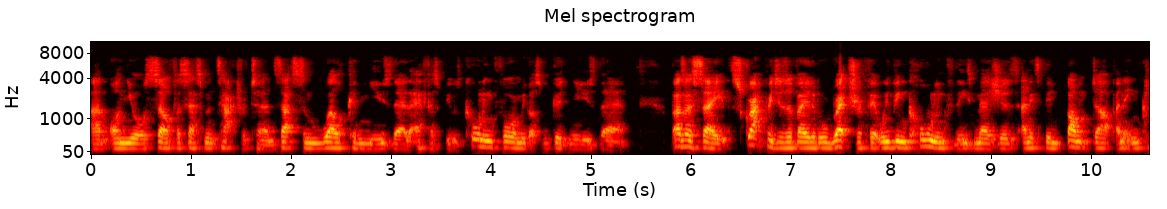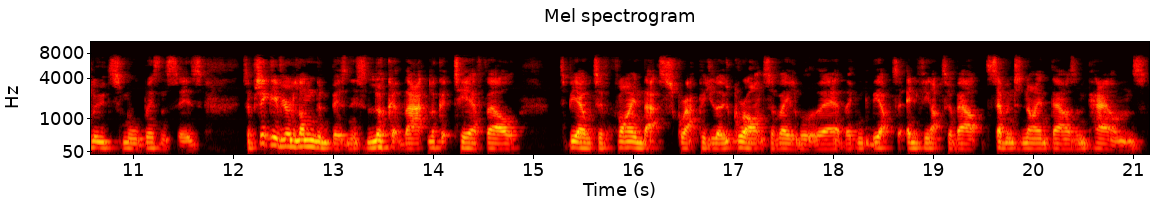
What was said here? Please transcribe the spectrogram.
um, on your self-assessment tax returns. That's some welcome news there that FSB was calling for, and we got some good news there. But as I say, scrappage is available, retrofit. We've been calling for these measures, and it's been bumped up, and it includes small businesses. So particularly if you're a London business, look at that. Look at TFL to be able to find that scrappage. Those grants available there, they can be up to anything up to about seven to nine thousand pounds.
